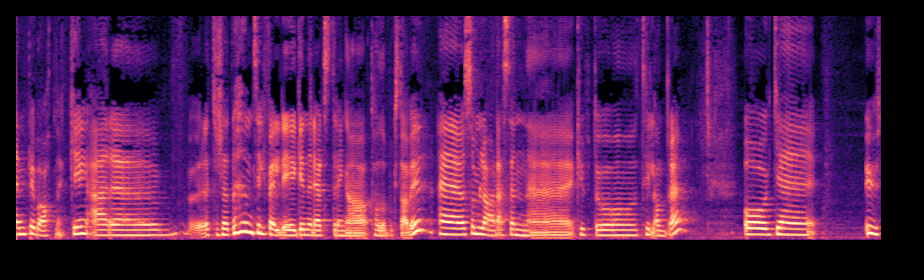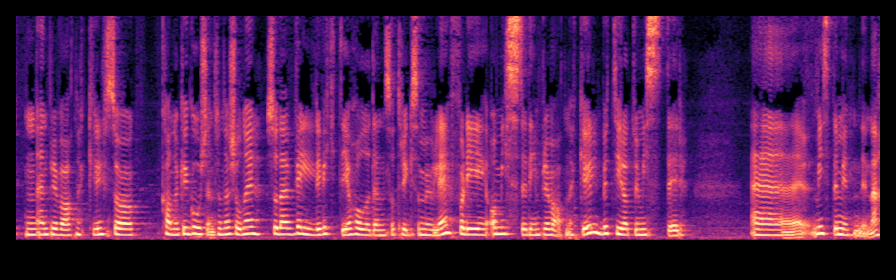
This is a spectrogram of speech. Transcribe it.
en privatnøkkel er eh, rett og slett en tilfeldig generert streng av tall og bokstaver eh, som lar deg sende krypto til andre. Og eh, uten en privat nøkkel så kan du ikke godkjenne transaksjoner. Så det er veldig viktig å holde den så trygg som mulig. fordi å miste din privatnøkkel betyr at du mister eh, mister myntene dine.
